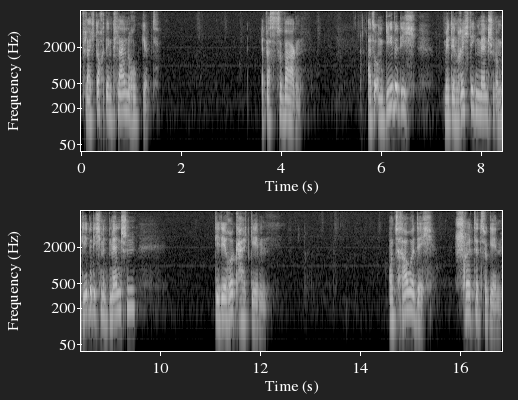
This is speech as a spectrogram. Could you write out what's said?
vielleicht doch den kleinen Ruck gibt, etwas zu wagen. Also umgebe dich mit den richtigen Menschen, umgebe dich mit Menschen, die dir Rückhalt geben. Und traue dich, Schritte zu gehen.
